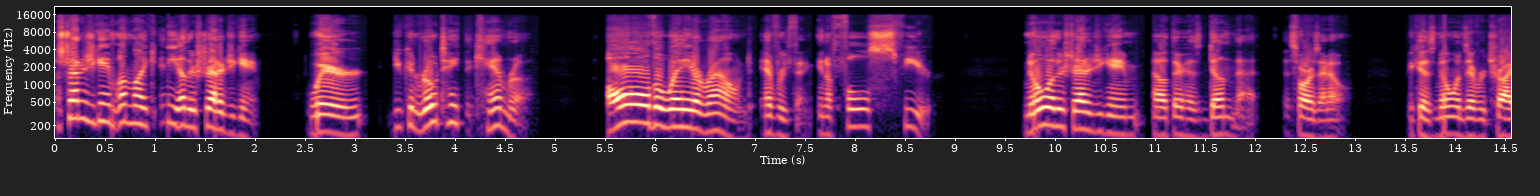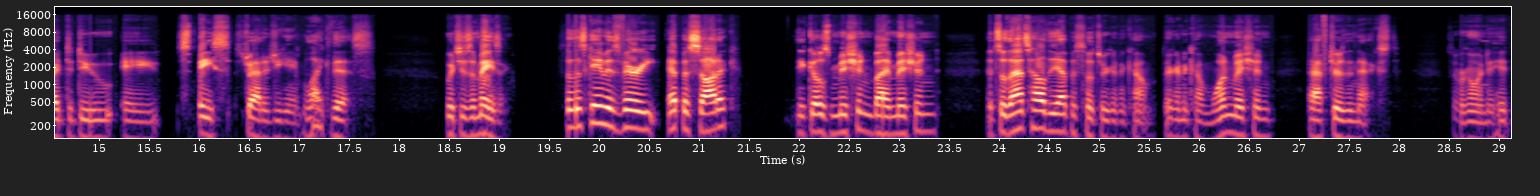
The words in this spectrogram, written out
a strategy game unlike any other strategy game, where you can rotate the camera all the way around everything in a full sphere. No other strategy game out there has done that, as far as I know, because no one's ever tried to do a space strategy game like this, which is amazing. So this game is very episodic. It goes mission by mission, and so that's how the episodes are going to come. They're going to come one mission after the next. So we're going to hit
